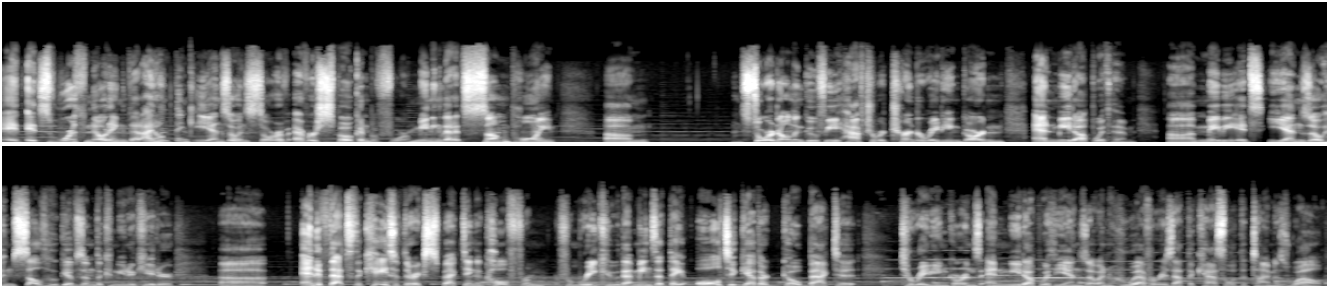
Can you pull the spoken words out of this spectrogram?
it, it's worth noting that I don't think Ienzo and Sora have ever spoken before, meaning that at some point, um, Sora, Donald, and Goofy have to return to Radiant Garden and meet up with him. Uh, maybe it's Ienzo himself who gives them the communicator. Uh, and if that's the case, if they're expecting a call from from Riku, that means that they all together go back to to Radiant Gardens and meet up with Ienzo and whoever is at the castle at the time as well.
